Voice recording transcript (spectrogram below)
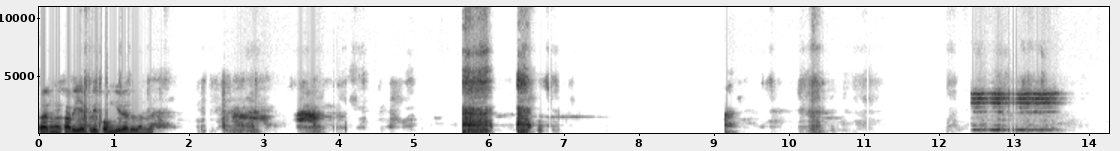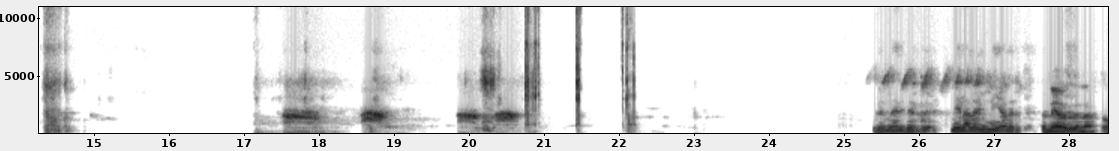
பாருங்க கறி எப்படி பொங்கி வருது அந்த? இது மாதிரி வருது. மேலால எண்ணெயா வருது. எண்ணெயா வருது என்ன? ஓ.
